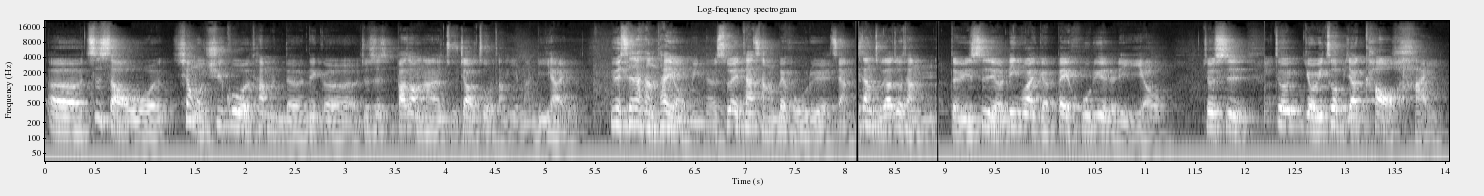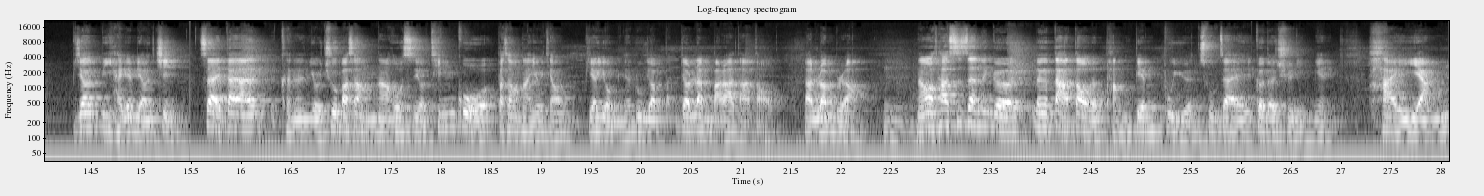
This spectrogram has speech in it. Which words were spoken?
呃，至少我像我去过他们的那个，就是巴塞罗那的主教座堂也蛮厉害的，因为圣家堂太有名了，所以它常常被忽略。这样，这张主教座堂等于是有另外一个被忽略的理由，就是就有一座比较靠海。比较离海边比较近，在大家可能有去过巴塞罗那，或是有听过巴塞罗那有一条比较有名的路叫叫兰巴拉大道啊，Rambla，嗯，然后它是在那个那个大道的旁边不远处，在歌德区里面，海洋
